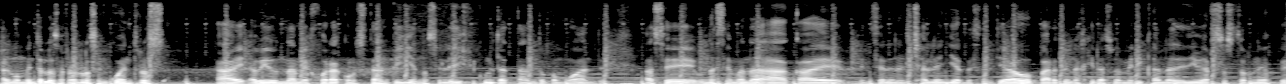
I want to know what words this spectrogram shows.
al momento de cerrar los encuentros ha, habido una mejora constante y ya no se le dificulta tanto como antes. Hace una semana acaba de vencer en el Challenger de Santiago, parte de una gira sudamericana de diversos torneos que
